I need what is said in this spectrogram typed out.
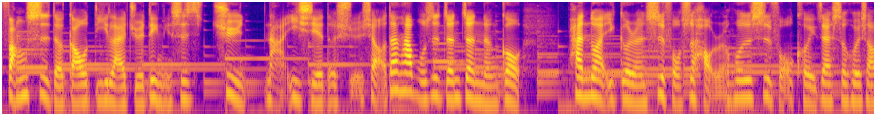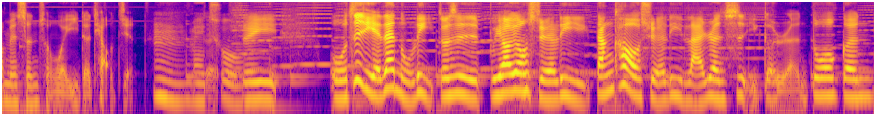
方式的高低来决定你是去哪一些的学校，但它不是真正能够判断一个人是否是好人，或者是否可以在社会上面生存唯一的条件。嗯，没错。所以我自己也在努力，就是不要用学历，单靠学历来认识一个人，多跟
